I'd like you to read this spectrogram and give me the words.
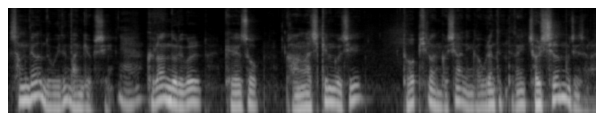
상대가 누구이든 관계없이 예. 그러한 노력을 계속 강화시키는 것이 더 필요한 것이 아닌가. 우리한테 대단히 절실한 문제잖아요.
